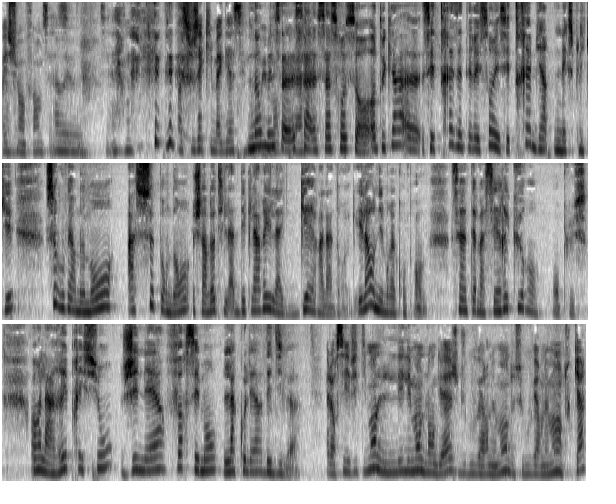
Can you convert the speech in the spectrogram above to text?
Je suis en forme. C'est ah un sujet qui m'agace. Non, mais ça, ça, se ressent. En tout cas, euh, c'est très intéressant et c'est très bien expliqué. Ce gouvernement a cependant, Charlotte, il a déclaré la guerre à la drogue. Et là, on aimerait comprendre. C'est un thème assez récurrent en plus. Or, la répression génère forcément la colère des dealers. Alors c'est effectivement l'élément de langage du gouvernement, de ce gouvernement en tout cas,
